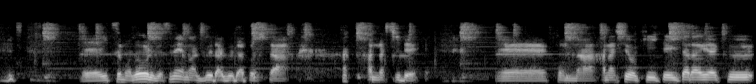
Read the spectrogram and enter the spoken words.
えー、いつも通りですね、まあ、ぐだぐだとした 話で、えー、こんな話を聞いていただく、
